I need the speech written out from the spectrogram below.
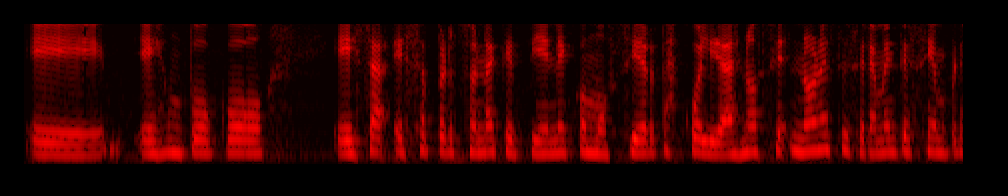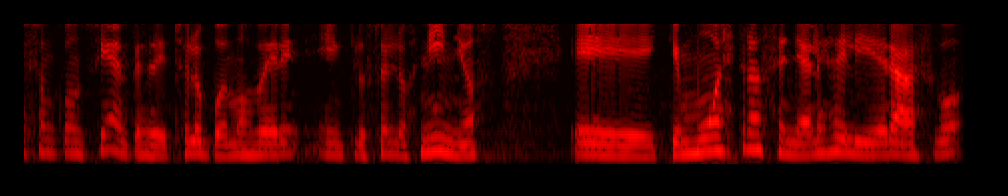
Eh, es un poco esa, esa persona que tiene como ciertas cualidades, no, no necesariamente siempre son conscientes, de hecho lo podemos ver incluso en los niños, eh, que muestran señales de liderazgo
